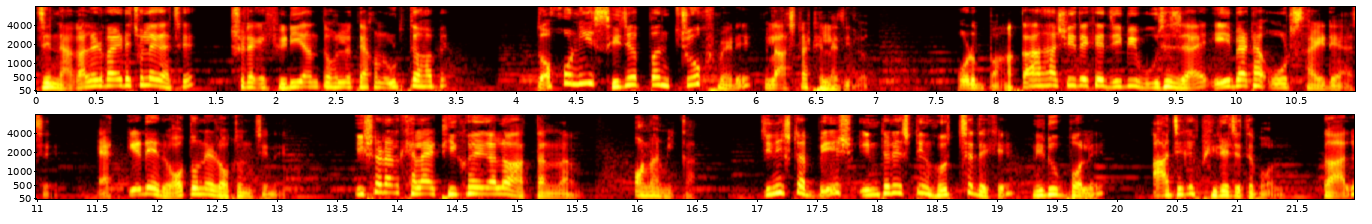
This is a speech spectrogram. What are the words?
যে নাগালের বাইরে চলে গেছে, সেটাকে ফিরিয়ে আনতে হলে তো এখন উঠতে হবে। তখনই সিজেপ্পান চোখ মেরে গ্লাসটা ঠেলে দিল। ওর বাঁকা হাসি দেখে জিবি বুঝে যায় এই ব্যাটা ওর সাইডে আছে এক কেড়ে রতনে রতন চেনে। ইশারার খেলায় ঠিক হয়ে গেল আত্মার নাম, অনামিকা। জিনিসটা বেশ ইন্টারেস্টিং হচ্ছে দেখে নিরূপ বলে, আজ একে ফিরে যেতে বল, কাল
